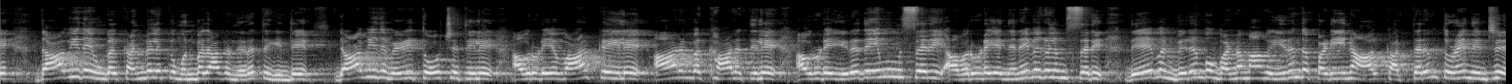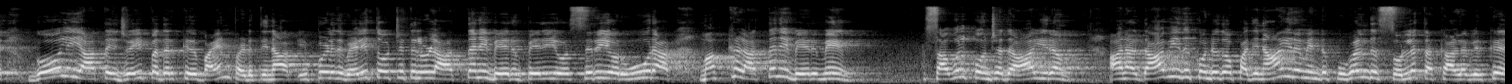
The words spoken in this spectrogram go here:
தாவீதை உங்கள் கண்களுக்கு முன்பதாக நிறுத்துகின்றேன். தாவீது வெளி தோற்றத்திலே அவருடைய வாழ்க்கையிலே ஆரம்ப காலத்திலே அவருடைய இருதயமும் சரி அவருடைய நினைவுகளும் சரி தேவன் விரும்பும் வண்ணமாக இருந்தபடியினால் கர்த்தரும் துணை நின்று கோலியாத்தை ஜெயிப்பதற்கு பயன்படுத்தினார். இப்பொழுது வெளித்தோற்றத்தில் உள்ள அத்தனை பேரும் பெரியோர் சிறியோர் ஊரார் மக்கள் அத்தனை பேருமே சவுல் கொன்றது ஆயிரம். ஆனால் தாவீது கொண்டதோ பதினாயிரம் என்று புகழ்ந்து சொல்லத்தக்க அளவிற்கு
